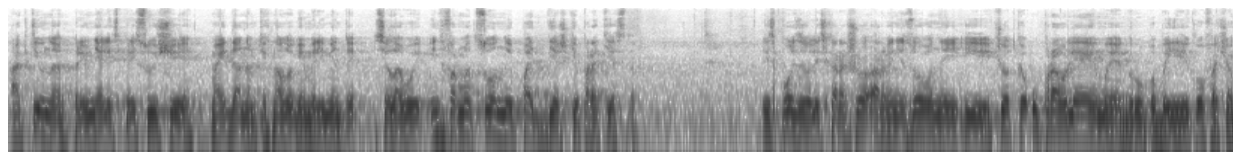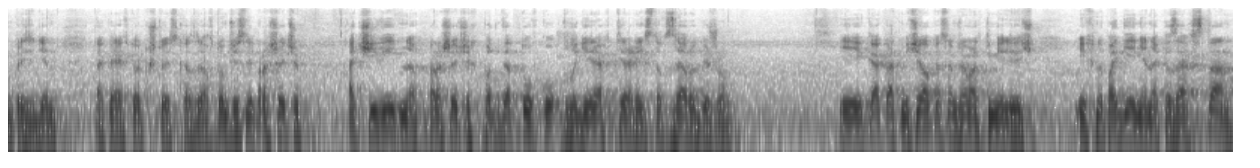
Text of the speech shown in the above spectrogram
активно применялись присущие Майданам технологиям элементы силовой информационной поддержки протестов. Использовались хорошо организованные и четко управляемые группы боевиков, о чем президент Такаев только что и сказал, в том числе прошедших, очевидно, прошедших подготовку в лагерях террористов за рубежом. И, как отмечал Касым Жамар Кемельевич, их нападение на Казахстан,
